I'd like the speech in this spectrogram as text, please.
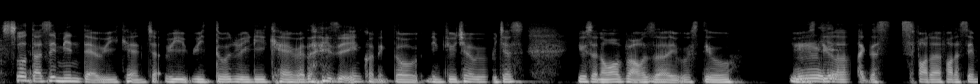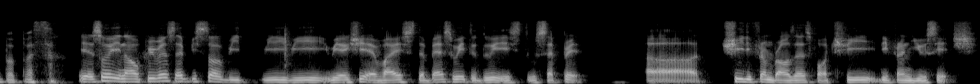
So does it mean that we can ju- we we don't really care whether is it incognito in future we just use a normal browser it will still You Mm, still yeah. like this for the for the same purpose. Yeah, so in our previous episode, we we we we actually advised the best way to do it is to separate uh three different browsers for three different usage.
